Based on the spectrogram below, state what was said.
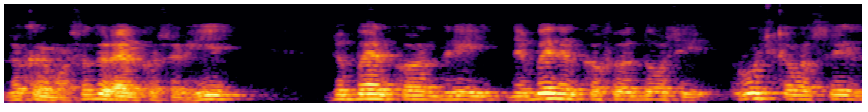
зокрема, Сидоренко Сергій, Дзюбенко Андрій, Дебиненко Феодосій, Ручка Василь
